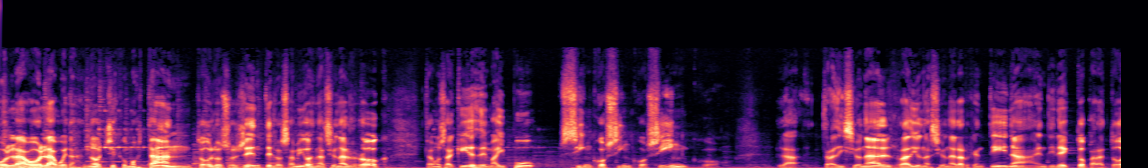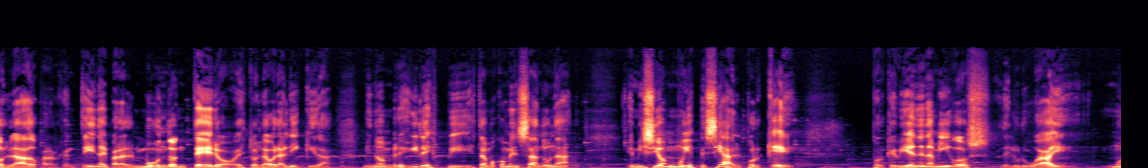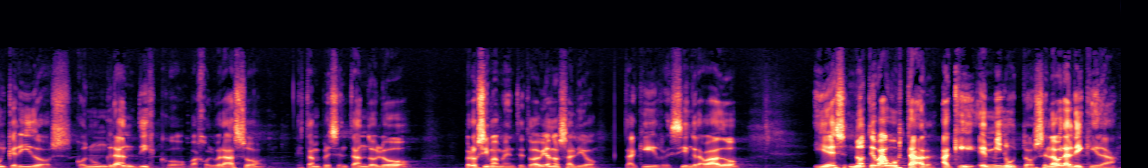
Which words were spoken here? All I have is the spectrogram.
Hola, hola, buenas noches, ¿cómo están? Todos los oyentes, los amigos Nacional Rock. Estamos aquí desde Maipú 555, la tradicional Radio Nacional Argentina, en directo para todos lados, para Argentina y para el mundo entero. Esto es la hora líquida. Mi nombre es Gillespie. Estamos comenzando una emisión muy especial. ¿Por qué? Porque vienen amigos del Uruguay, muy queridos, con un gran disco bajo el brazo, están presentándolo próximamente, todavía no salió, está aquí recién grabado, y es No te va a gustar, aquí, en minutos, en la hora líquida.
